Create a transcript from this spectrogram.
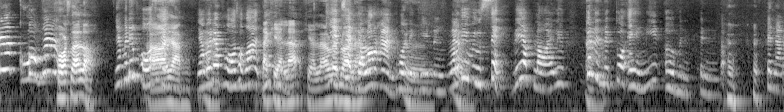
น่ากลัวมากโพสต์แล้วเหรอ ยังไม่ได้โพสต์อ่านะยังยังไม่ได้โพสต์เพราะว่าแต่เขียนแล้วเขียนแล้วเขีเรียยนบร้เสอร็ยจแล้เดี๋ยว วลองอ่านทวนอีกเออทีนึง แล้วเออรีวิวเสร็จเรียบร้อยรีวิวก็เลยเออนึกตัวเองนี่เออมันเป็นแบบ เป็นอะไร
